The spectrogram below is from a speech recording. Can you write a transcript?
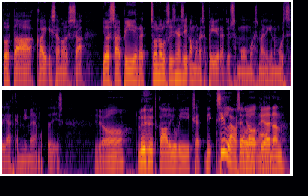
tota, kaikissa noissa joissain piirret, se on ollut siis ihan sikamonessa piirretyssä muun muassa, mä en ikinä muista sen jätkän nimeä, mutta siis Joo. lyhyt kaljuviikset, niin sillä on sellainen Joo, tiedän. Ääni.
